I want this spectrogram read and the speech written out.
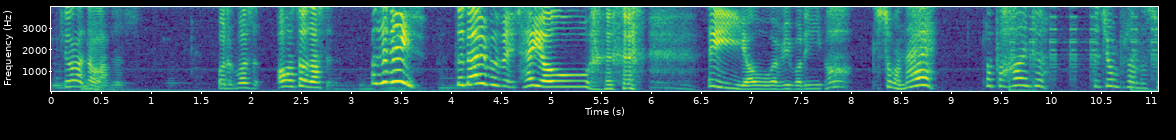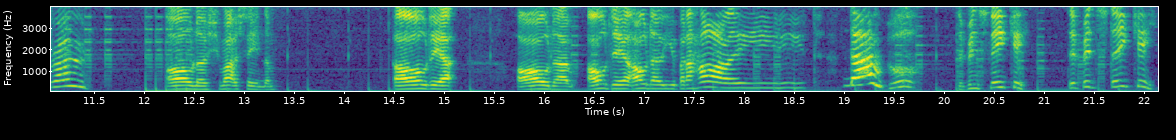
Do you like the ladders? What was? Oh, I thought that's what it is. The name of it's Heyo. Heyo, everybody. Oh, there's someone there. Look behind her. They're jumping on the throne. Oh no, she might have seen them. Oh dear. Oh no. Oh dear. Oh no, you better hide. No. They've been sneaky. They've been sneaky.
